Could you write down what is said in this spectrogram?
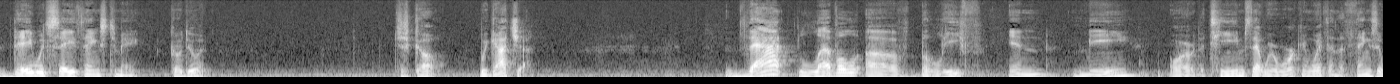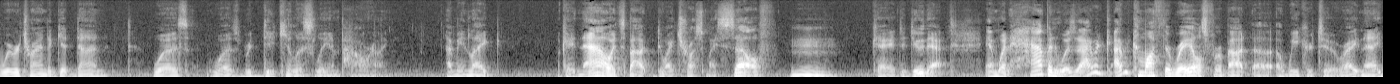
they would say things to me, "Go do it. Just go. We got you." That level of belief in me or the teams that we were working with and the things that we were trying to get done was was ridiculously empowering. I mean, like, okay, now it's about do I trust myself? Mm. Okay, to do that. And what happened was I would I would come off the rails for about a, a week or two, right? And I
